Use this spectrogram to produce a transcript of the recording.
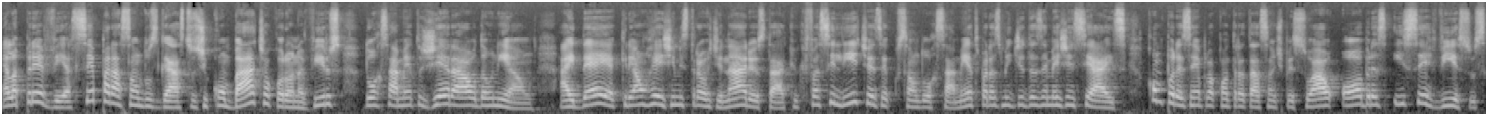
ela prevê a separação dos gastos de combate ao coronavírus do orçamento geral da União. A ideia é criar um regime extraordinário, Eustáquio, que facilite a execução do orçamento para as medidas emergenciais, como, por exemplo, a contratação de pessoal, obras e serviços,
